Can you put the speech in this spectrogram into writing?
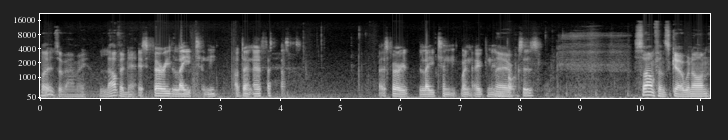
Loads of ammo. Loving it. It's very latent. I don't know if that's. That's very latent when opening No. boxes. Something's going on.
